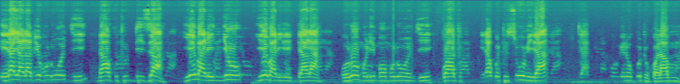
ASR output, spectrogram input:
era yalabye bulungi n'akutuddiza. Yeebale nnyo yeebalire ddala olw'omulimu omulungi gwatu era gwe tusuubira nti agenda kwongera okutukolamu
